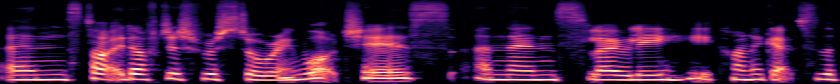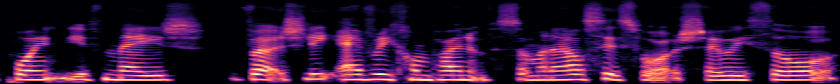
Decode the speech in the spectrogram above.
And started off just restoring watches, and then slowly you kind of get to the point you've made virtually every component for someone else's watch. So we thought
